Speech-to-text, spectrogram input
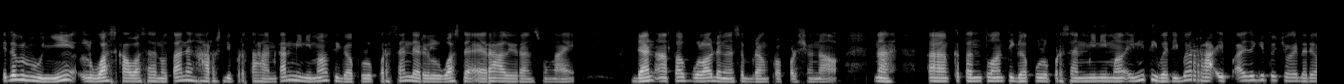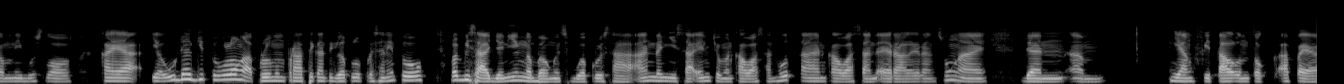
itu berbunyi luas kawasan hutan yang harus dipertahankan minimal 30% dari luas daerah aliran sungai dan atau pulau dengan seberang proporsional. Nah, uh, ketentuan 30% minimal ini tiba-tiba raib aja gitu coy dari Omnibus Law. Kayak ya udah gitu lo nggak perlu memperhatikan 30% itu. Lo bisa aja nih ngebangun sebuah perusahaan dan nyisain cuman kawasan hutan, kawasan daerah aliran sungai dan um, yang vital untuk apa ya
